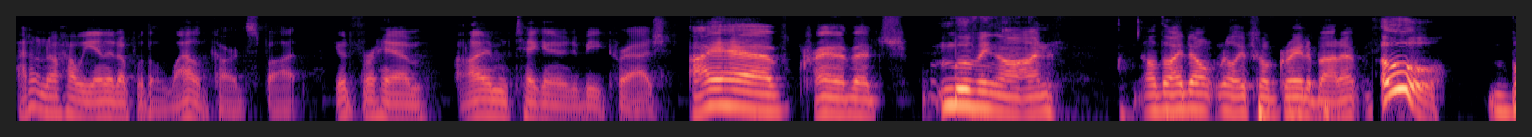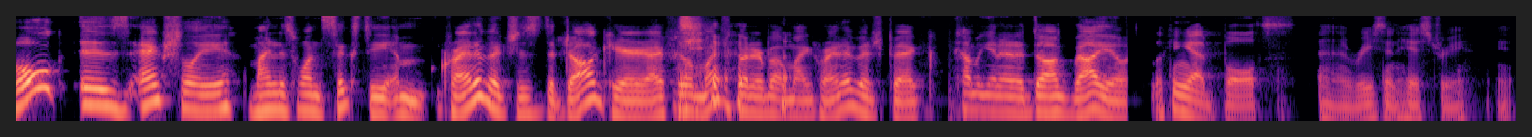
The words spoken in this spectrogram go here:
I don't know how he ended up with a wild card spot. Good for him. I'm taking him to beat Crash. I have Krajinovic moving on, although I don't really feel great about it. Oh, Bolt is actually minus 160, and Krajinovic is the dog here. I feel much better about my Krajinovic pick coming in at a dog value. Looking at Bolt's uh, recent history, it,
